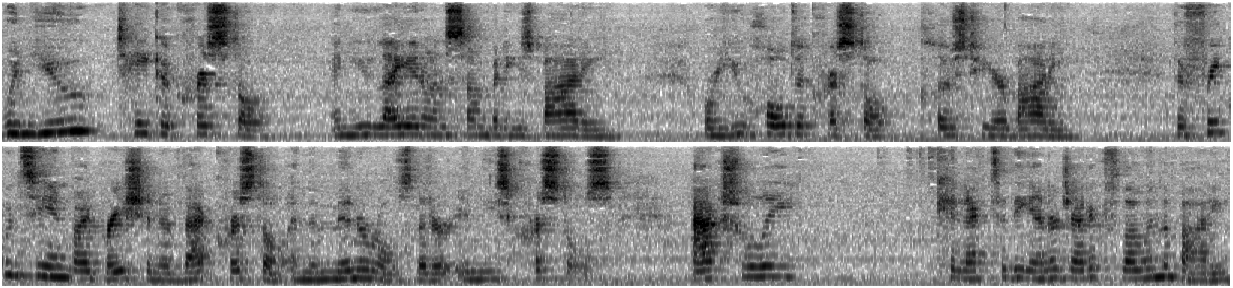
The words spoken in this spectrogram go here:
when you take a crystal and you lay it on somebody's body, or you hold a crystal close to your body, the frequency and vibration of that crystal and the minerals that are in these crystals actually connect to the energetic flow in the body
